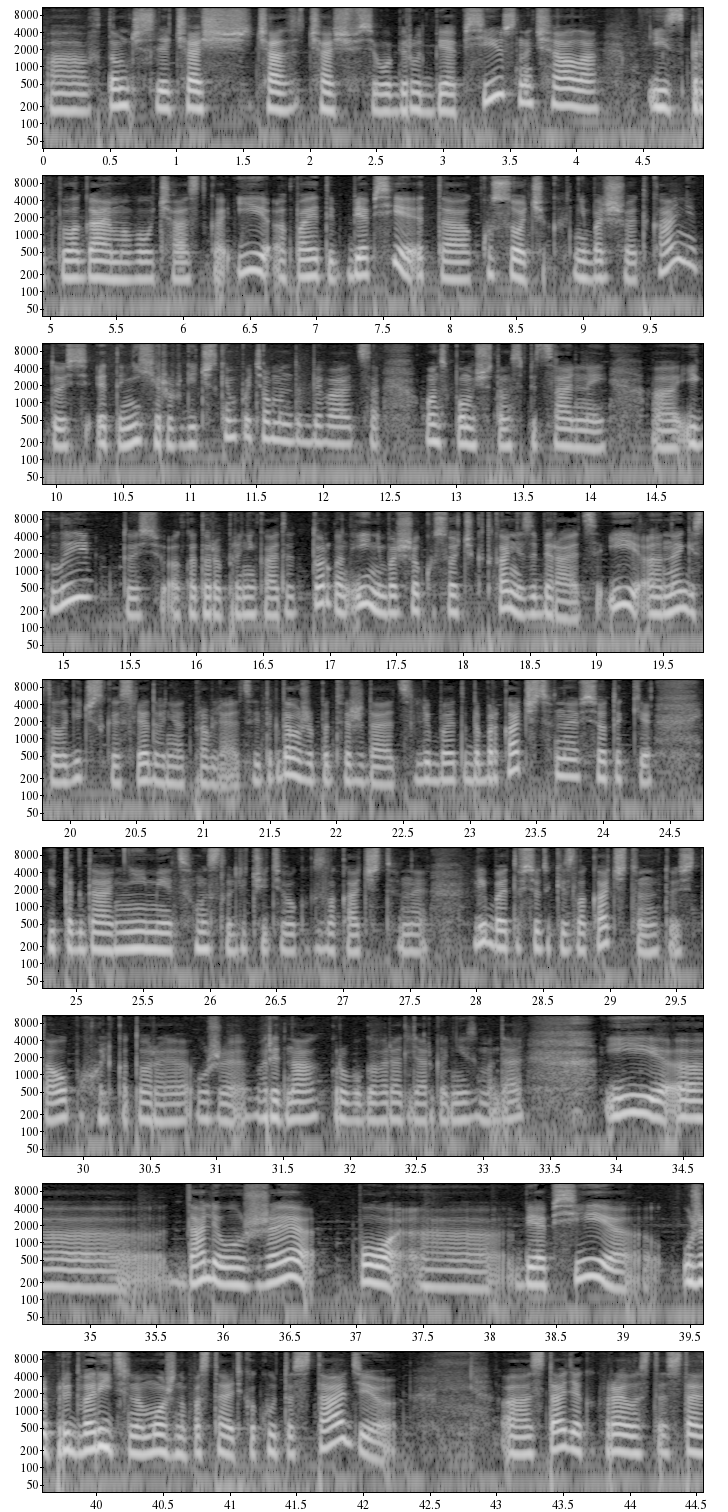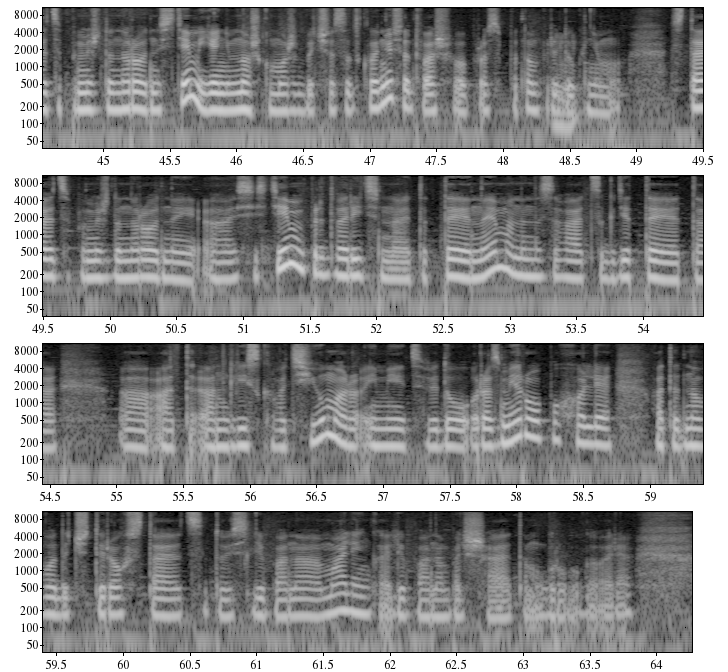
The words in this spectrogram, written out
а, в том числе чаще, ча чаще всего берут биопсию сначала, из предполагаемого участка. И э, по этой биопсии это кусочек небольшой ткани, то есть это не хирургическим путем он добивается, он с помощью там специальной э, иглы, то есть э, которая проникает в этот орган, и небольшой кусочек ткани забирается, и на гистологическое исследование отправляется. И тогда уже подтверждается, либо это доброкачественное все-таки, и тогда не имеет смысла лечить его как злокачественное, либо это все-таки злокачественное, то есть та опухоль, которая уже вредна, грубо говоря, для организма, да. И э, далее уже по э, биопсии уже предварительно можно поставить какую-то стадию, а, Стадия, как правило, ставится по международной системе. Я немножко, может быть, сейчас отклонюсь от вашего вопроса, потом приду mm. к нему. Ставится по международной э, системе предварительно. Это ТНМ, она называется, где Т это от английского тюмор имеется в виду размер опухоли от 1 до 4 ставится, то есть либо она маленькая, либо она большая, там, грубо говоря.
